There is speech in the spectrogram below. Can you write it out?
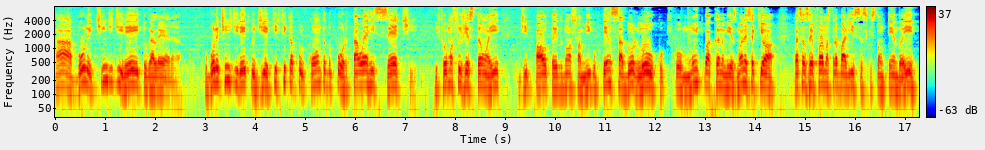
Ah, boletim de direito, galera. O boletim de direito do dia aqui fica por conta do portal R7 e foi uma sugestão aí de pauta aí do nosso amigo Pensador Louco, que ficou muito bacana mesmo. Olha isso aqui, ó, com essas reformas trabalhistas que estão tendo aí,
